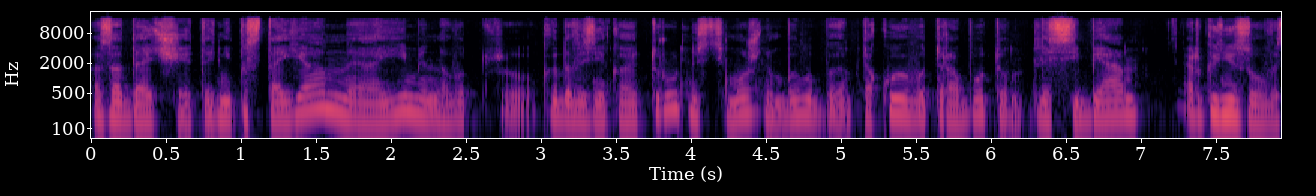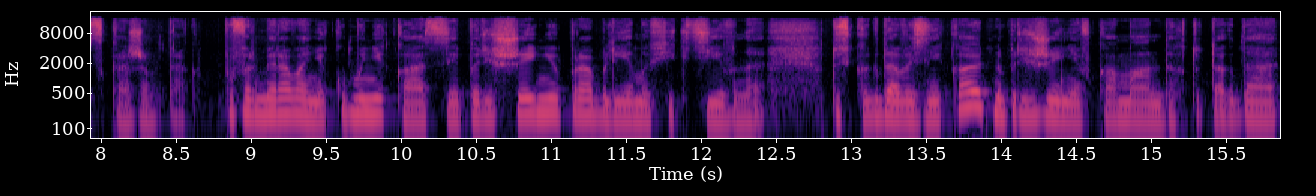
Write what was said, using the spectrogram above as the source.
задачи. Это не постоянные, а именно вот когда возникают трудности, можно было бы такую вот работу для себя организовывать, скажем так по формированию коммуникации, по решению проблем эффективно. То есть, когда возникают напряжения в командах, то тогда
